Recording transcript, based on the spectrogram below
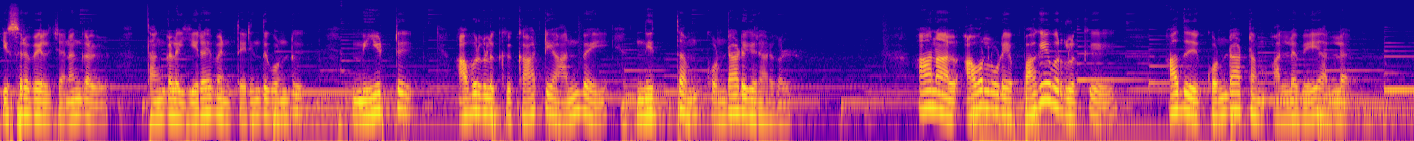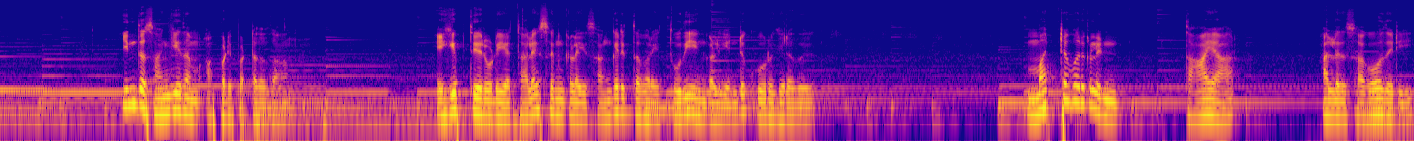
இஸ்ரவேல் ஜனங்கள் தங்களை இறைவன் தெரிந்து கொண்டு மீட்டு அவர்களுக்கு காட்டிய அன்பை நித்தம் கொண்டாடுகிறார்கள். ஆனால் அவர்களுடைய பகைவர்களுக்கு அது கொண்டாட்டம் அல்லவே அல்ல. இந்த சங்கீதம் அப்படிப்பட்டதுதான். எகிப்தியருடைய தலைசன்களை சங்கரித்தவரை துதியுங்கள் என்று கூறுகிறது. மற்றவர்களின் தாயார் அல்லது சகோதரி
